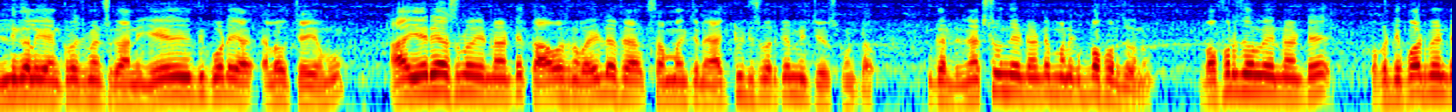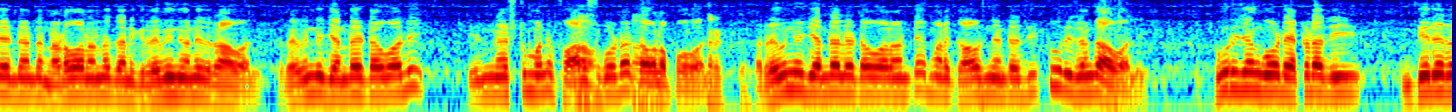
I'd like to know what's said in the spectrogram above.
ఇల్లీగల్గా ఎంక్రోచ్మెంట్స్ కానీ ఏది కూడా అలౌ చేయము. ఆ ఏరియాస్లో ఏంటంటే కావాల్సిన వైల్డ్ లైఫ్ సంబంధించిన యాక్టివిటీస్ వరకే మేము చేసుకుంటాం. ఇంకా నెక్స్ట్ ఉంది ఏంటంటే మనకి బఫర్ జోన్. బఫర్ జోన్లో ఏంటంటే ఒక డిపార్ట్మెంట్ ఏంటంటే నడవాలన్నా దానికి రెవెన్యూ అనేది రావాలి. రెవెన్యూ జనరేట్ అవ్వాలి. నెక్స్ట్ మన ఫారెస్ట్ కూడా డెవలప్ అవ్వాలి. రెవెన్యూ జనరేట్ అవ్వాలంటే మనకు కావాల్సింది ఏంటది టూరిజం కావాలి టూరిజం కూడా ఎక్కడది? ఇంటీరియర్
